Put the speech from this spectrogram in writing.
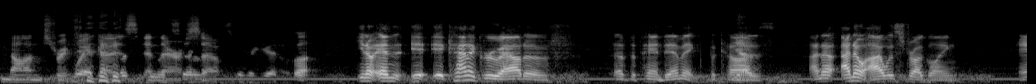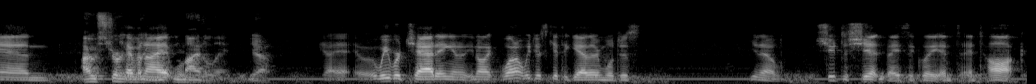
non-straight white guys in there. So you know, and it, it kind of grew out of of the pandemic because I know I know I was struggling, and I was struggling Kevin and I were- mightily. Yeah. yeah, eh, we were chatting, and you know, like, why don't we just get together and we'll just, you know, shoot the shit basically and and talk,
